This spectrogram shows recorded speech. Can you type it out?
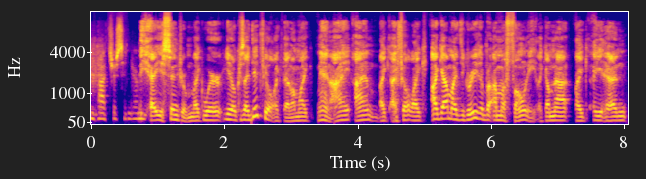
Imposter syndrome. yeah your syndrome like where you know because I did feel like that. I'm like man I I'm like I felt like I got my degrees but I'm a phony like I'm not like and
